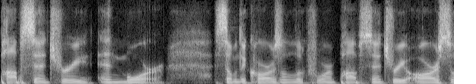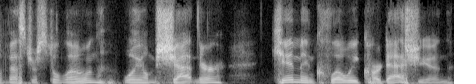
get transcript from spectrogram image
Pop Century, and more. Some of the cards I'll look for in Pop Century are Sylvester Stallone, William Shatner, Kim and Khloe Kardashian,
